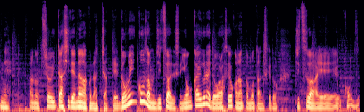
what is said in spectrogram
ね、あの、ちょい足しで長くなっちゃって、ドメイン講座も実はですね、4回ぐらいで終わらせようかなと思ったんですけど、実は、えー、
